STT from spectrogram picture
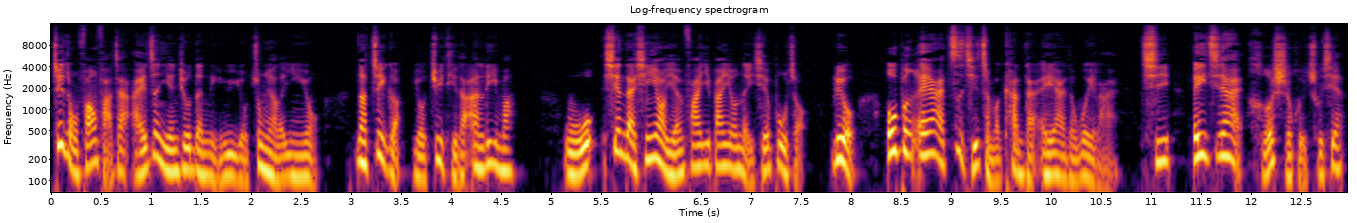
这种方法在癌症研究等领域有重要的应用。那这个有具体的案例吗？五，现代新药研发一般有哪些步骤？六，OpenAI 自己怎么看待 AI 的未来？七，AGI 何时会出现？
